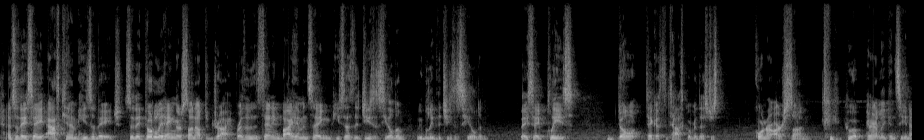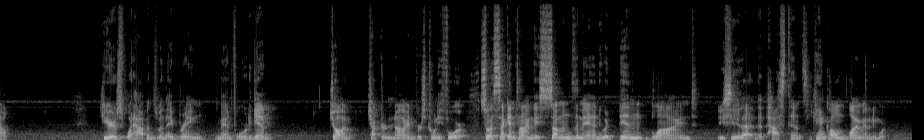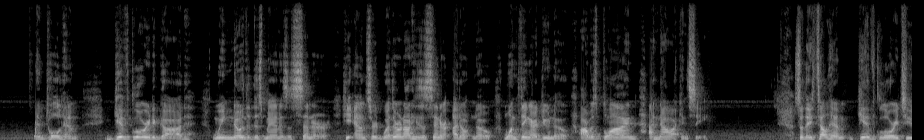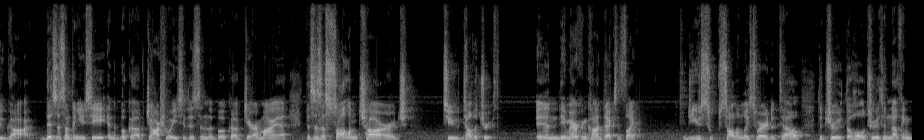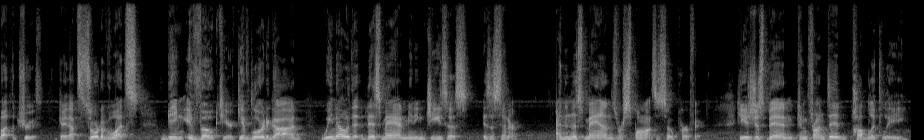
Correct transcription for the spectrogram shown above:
And so they say, ask him, he's of age. So they totally hang their son out to dry. Rather than standing by him and saying, he says that Jesus healed him, we believe that Jesus healed him. They say, please don't take us to task over this. Just corner our son, who apparently can see now. Here's what happens when they bring the man forward again. John chapter 9, verse 24. So a second time they summoned the man who had been blind. You see that, that past tense? You can't call him the blind man anymore and told him, Give glory to God. We know that this man is a sinner. He answered, Whether or not he's a sinner, I don't know. One thing I do know I was blind, and now I can see. So they tell him, Give glory to God. This is something you see in the book of Joshua. You see this in the book of Jeremiah. This is a solemn charge to tell the truth. In the American context, it's like, do you solemnly swear to tell the truth, the whole truth, and nothing but the truth? Okay, that's sort of what's being evoked here. Give glory to God. We know that this man, meaning Jesus, is a sinner. And then this man's response is so perfect. He has just been confronted publicly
